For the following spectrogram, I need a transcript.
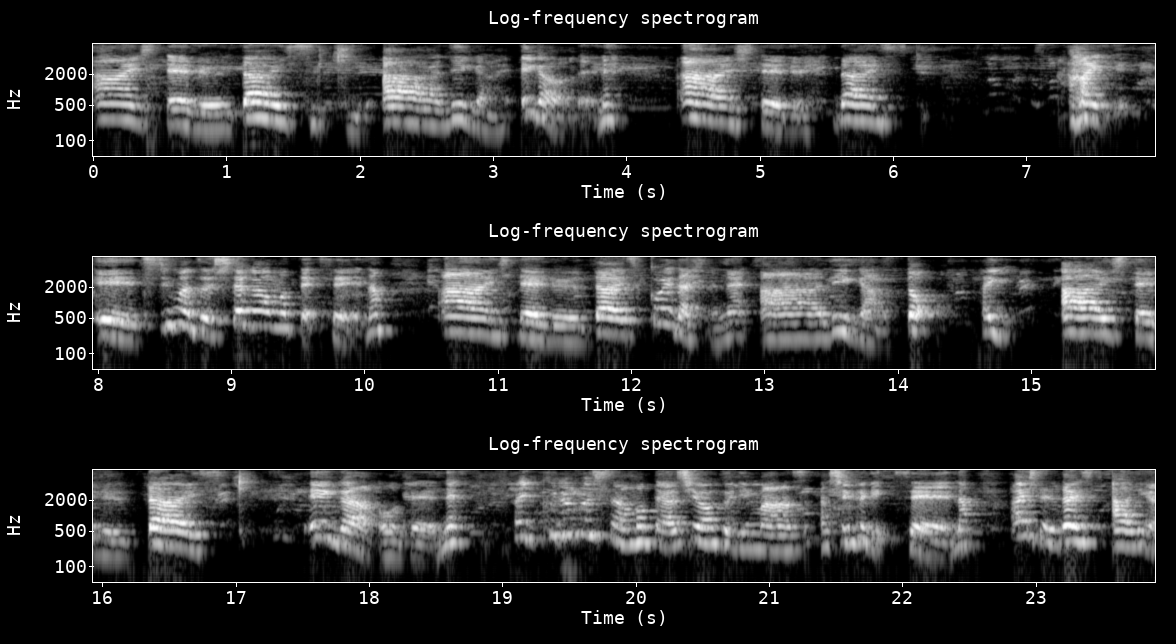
愛してる大好きありが笑顔でね。愛してる大好き。はい、えー、土まず下側を持ってせーの。愛してる大好き。声出してね。ありがとう。はい。愛してる大好き。笑顔でね。はい。くるぶしさん持って足を振ります。足振りせーの。愛してる大好きありが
